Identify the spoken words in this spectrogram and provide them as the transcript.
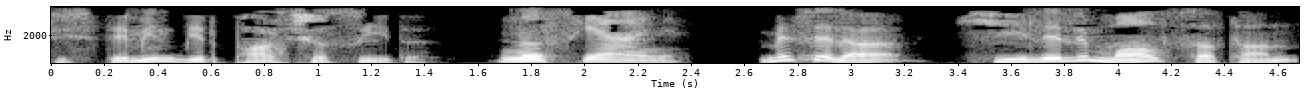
Sistemin bir parçasıydı. Nasıl yani? Mesela hileli mal satan,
